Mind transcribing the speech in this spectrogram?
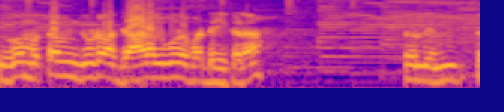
ఇగో మొత్తం చూడ జాడలు కూడా పడ్డాయి ఇక్కడ. అసలు ఎంత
